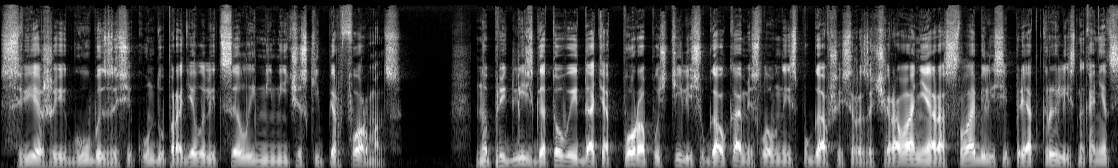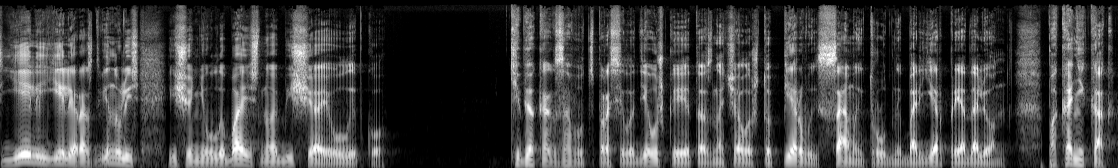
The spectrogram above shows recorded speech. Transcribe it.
Свежие губы за секунду проделали целый мимический перформанс. Напряглись, готовые дать отпор, опустились уголками, словно испугавшись разочарования, расслабились и приоткрылись. Наконец, еле-еле раздвинулись, еще не улыбаясь, но обещая улыбку. «Тебя как зовут?» — спросила девушка, и это означало, что первый, самый трудный барьер преодолен. «Пока никак».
